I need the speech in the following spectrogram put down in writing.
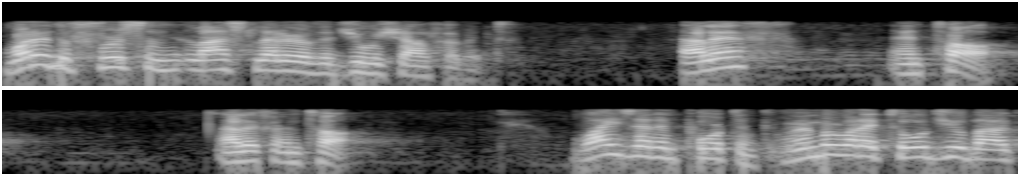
What are the first and last letter of the Jewish alphabet? Aleph and Ta. Aleph and Ta. Why is that important? Remember what I told you about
